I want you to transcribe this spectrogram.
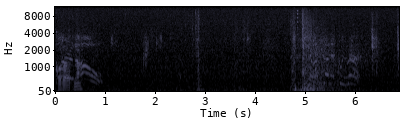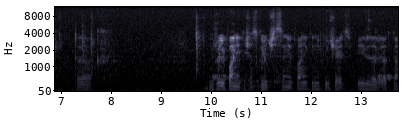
Аккуратно. Неужели паника сейчас включится? Нет, паника не включается. Перезарядка.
